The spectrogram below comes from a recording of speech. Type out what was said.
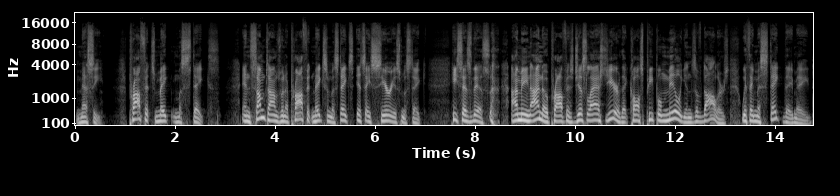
messy. Prophets make mistakes. And sometimes when a prophet makes a mistake, it's a serious mistake. He says this I mean, I know prophets just last year that cost people millions of dollars with a mistake they made.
